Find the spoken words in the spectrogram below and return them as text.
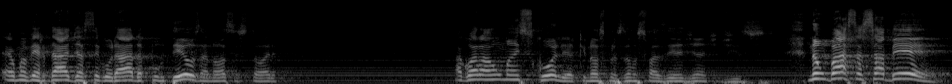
é uma verdade assegurada por Deus na nossa história. Agora há uma escolha que nós precisamos fazer diante disso. Não basta saber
